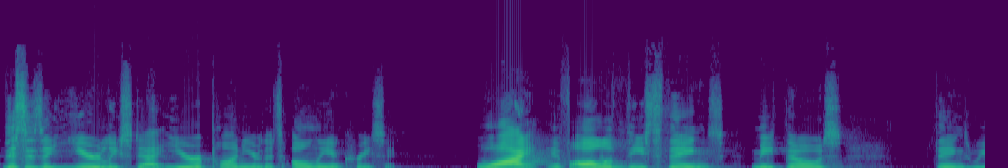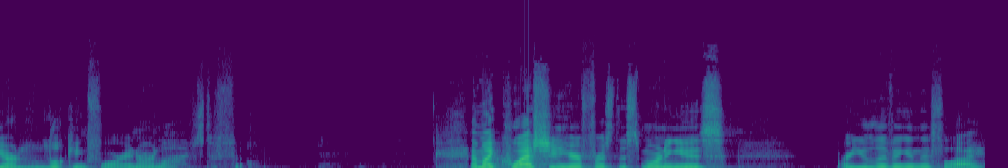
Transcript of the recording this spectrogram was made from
this is a yearly stat, year upon year, that's only increasing. Why? If all of these things meet those things we are looking for in our lives to fill. And my question here for us this morning is are you living in this lie?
